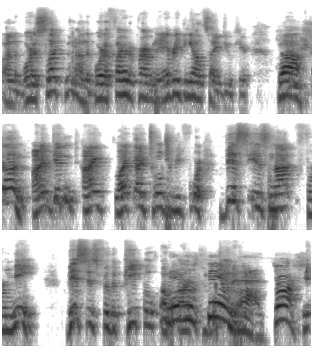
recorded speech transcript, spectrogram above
on the board of selectmen, on the board of fire department, and everything else I do here. I'm done. I didn't, I, like I told you before, this is not for me. This is for the people of We our understand community. that, Josh. It-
